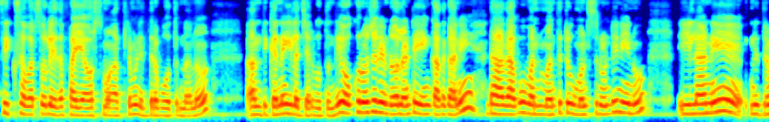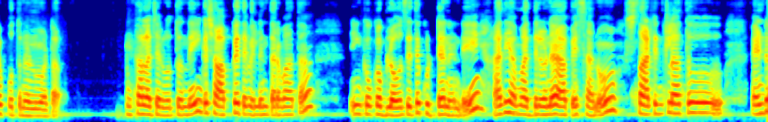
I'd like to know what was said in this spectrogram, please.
సిక్స్ అవర్స్ లేదా ఫైవ్ అవర్స్ మాత్రమే నిద్రపోతున్నాను. అందుకనే ఇలా జరుగుతుంది. ఒకరోజు రెండు రోజులు అంటే ఏం కాదు కానీ దాదాపు వన్ మంత్ టూ మంత్స్ నుండి నేను ఇలానే నిద్రపోతున్నాను అనమాట ఇంకా అలా జరుగుతుంది. ఇంకా షాప్కి అయితే వెళ్ళిన తర్వాత ఇంకొక బ్లౌజ్ అయితే కుట్టానండి. అది ఆ మధ్యలోనే ఆపేసాను satin cloth and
